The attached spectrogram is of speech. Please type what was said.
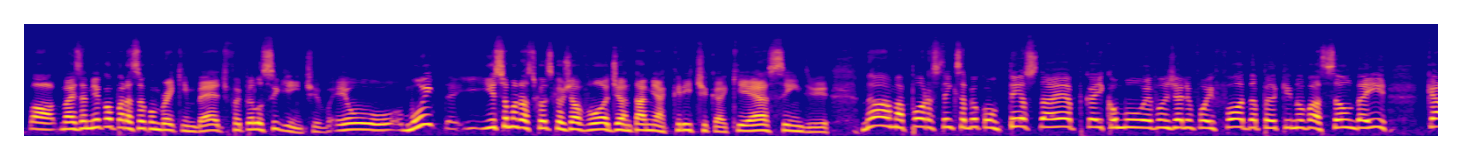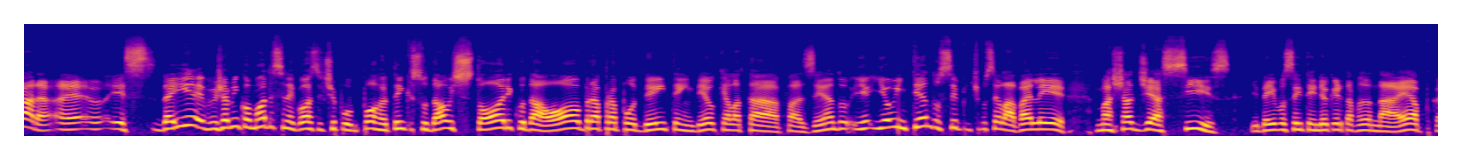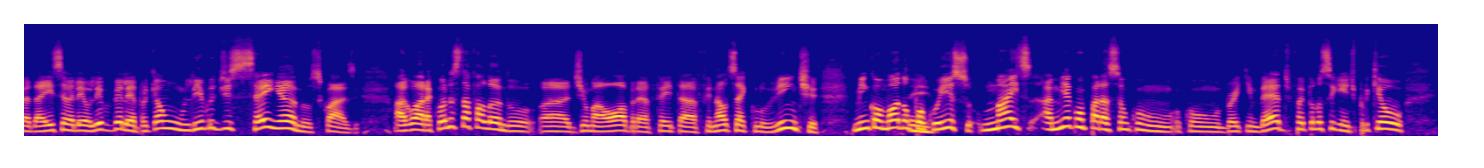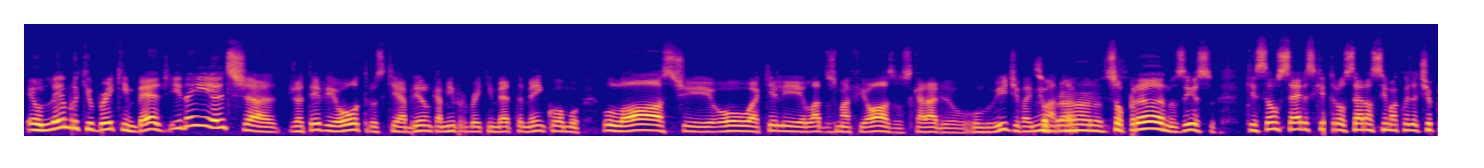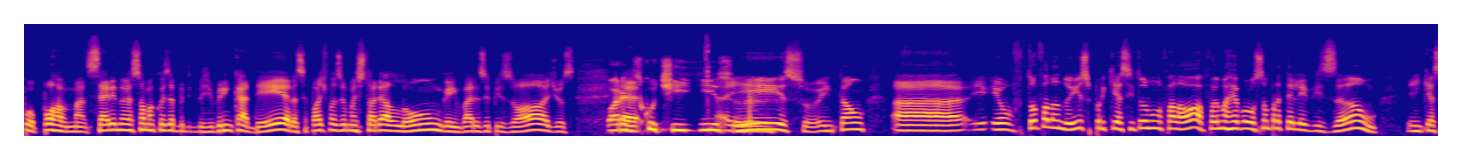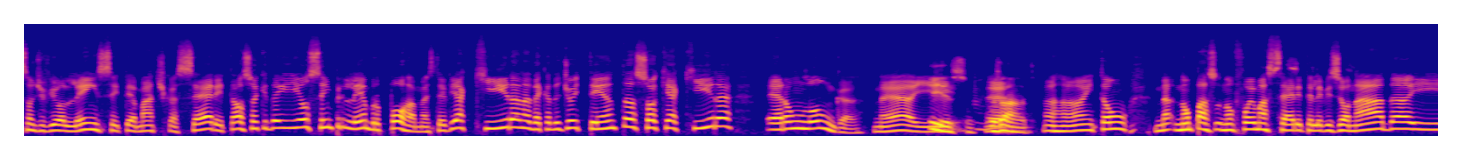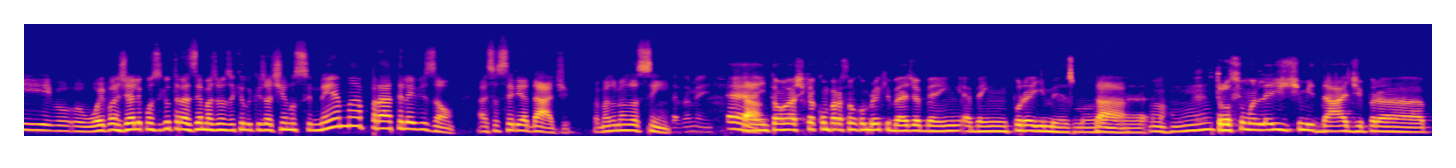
Ó, mas a minha comparação com Breaking Bad foi pelo seguinte, eu muito, isso é uma das coisas que eu já vou adiantar minha crítica, que é assim de, não, mas porra, você tem que saber o contexto da época e como o Evangelho foi foda, que inovação, daí Cara, é, esse, daí já me incomoda esse negócio de tipo, porra, eu tenho que estudar o histórico da obra para poder entender o que ela tá fazendo. E, e, eu entendo sempre, tipo, sei lá, vai ler Machado de Assis e daí você entendeu o que ele tá fazendo na época, daí você vai ler o livro, beleza, porque é um livro de 100 anos quase. Agora, quando você tá falando uh, de uma obra feita final do século XX, me incomoda um Sim. pouco isso, mas a minha comparação com, com Breaking Bad foi pelo seguinte, porque eu, eu lembro que o Breaking Bad, e daí antes já, já teve outros que abriram caminho pro Breaking Bad também, como o Lost, ou aquele lá dos mafiosos, caralho, o Luigi vai me Sopranos. matar. Sopranos, isso, que são séries que trouxeram assim uma coisa coisa tipo, porra, uma série não é só uma coisa de brincadeira, você pode fazer uma história longa em vários episódios. Bora é, discutir isso. É né? Isso. Então, uh, eu tô falando isso porque assim todo mundo fala, ó, oh, foi uma revolução para televisão em questão de violência e temática séria e tal, só que daí eu sempre lembro, porra, mas teve Akira na década de 80, só que Akira era um longa, né? E, Isso, é, exato. Uh -huh, então não passou, não foi uma série televisionada e o, o Evangelho conseguiu trazer mais ou menos aquilo que já tinha no cinema para a televisão, essa seriedade. Foi mais ou menos assim. Exatamente. É, tá. então eu acho que a comparação com Breaking Bad é bem, é bem por aí mesmo. Tá. É, uhum. Trouxe uma legitimidade para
